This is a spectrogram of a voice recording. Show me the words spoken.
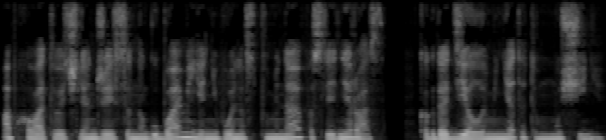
Обхватывая член Джейсона губами, я невольно вспоминаю последний раз, когда делала минет этому мужчине.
